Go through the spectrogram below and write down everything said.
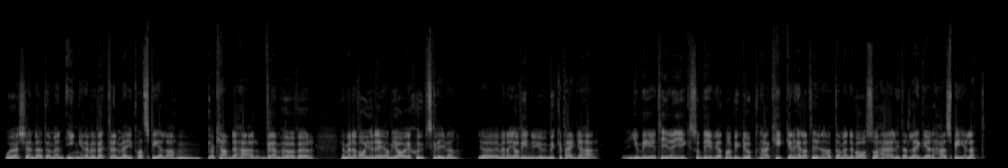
och jag kände att ja, men, ingen är väl bättre än mig på att spela. Mm. Jag kan det här. Vem behöver, jag menar vad gör det om jag är sjukskriven? Jag, jag menar jag vinner ju mycket pengar här. Ju mer tiden gick så blev det att man byggde upp den här kicken hela tiden att men, det var så härligt att lägga det här spelet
